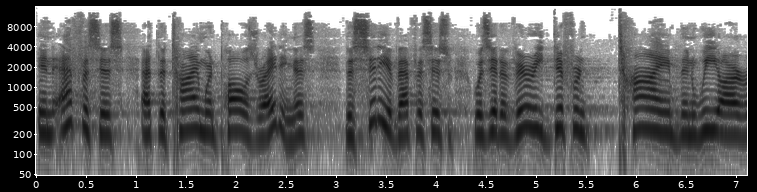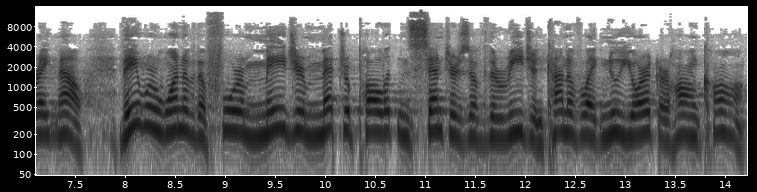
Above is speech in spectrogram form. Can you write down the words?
in Ephesus, at the time when Paul is writing this, the city of Ephesus was at a very different time than we are right now. They were one of the four major metropolitan centers of the region, kind of like New York or Hong Kong.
